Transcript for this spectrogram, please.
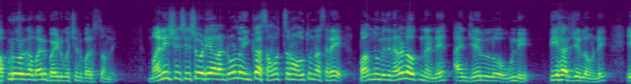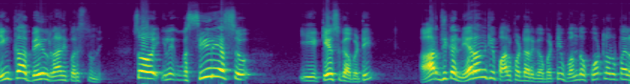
అప్రూవర్గా మరి బయటకు వచ్చిన పరిస్థితుంది. మనీష్ సిసోడియా లాంటి వాళ్ళు ఇంకా సంవత్సరం అవుతున్నా సరే పంతొమ్మిది నెలలు అవుతుందండి. ఆయన జైల్లో ఉండి తీహార్ జైల్లో ఉండి ఇంకా బెయిల్ రాని పరిస్థితుంది. సో ఇలా ఒక సీరియస్ ఈ కేసు కాబట్టి ఆర్థిక నేరానికి పాల్పడ్డారు కాబట్టి వంద కోట్ల రూపాయల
